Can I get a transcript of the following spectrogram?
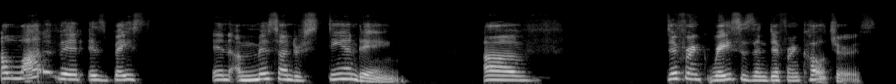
A lot of it is based in a misunderstanding of different races and different cultures.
